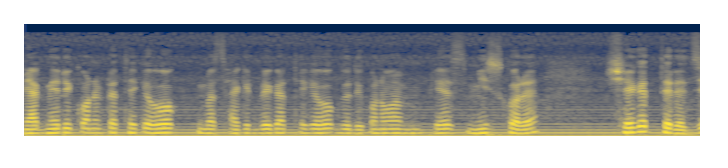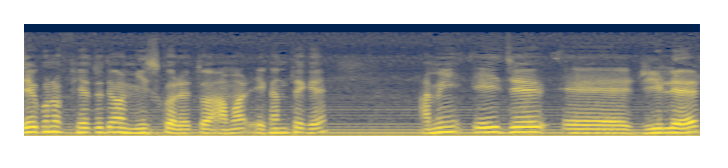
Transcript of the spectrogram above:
ম্যাগনেটিক কানেক্টর থেকে হোক কিংবা সার্কিট ব্রেকার থেকে হোক যদি কোনো ফেজ মিস করে সেক্ষেত্রে যে কোনো ফেজ যদি আমার মিস করে, তো আমার এখান থেকে আমি এই যে রিলের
